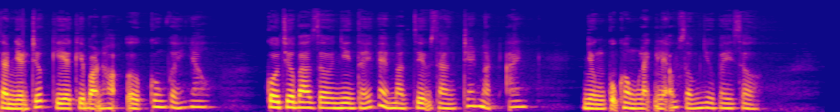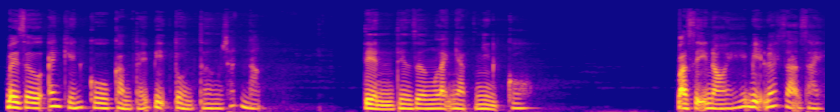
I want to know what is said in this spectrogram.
Xem như trước kia khi bọn họ ở cùng với nhau, cô chưa bao giờ nhìn thấy vẻ mặt dịu dàng trên mặt anh, nhưng cũng không lạnh lẽo giống như bây giờ. Bây giờ anh khiến cô cảm thấy bị tổn thương rất nặng. Tiền Thiên Dương lạnh nhạt nhìn cô. Bác sĩ nói bị loét dạ dày.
